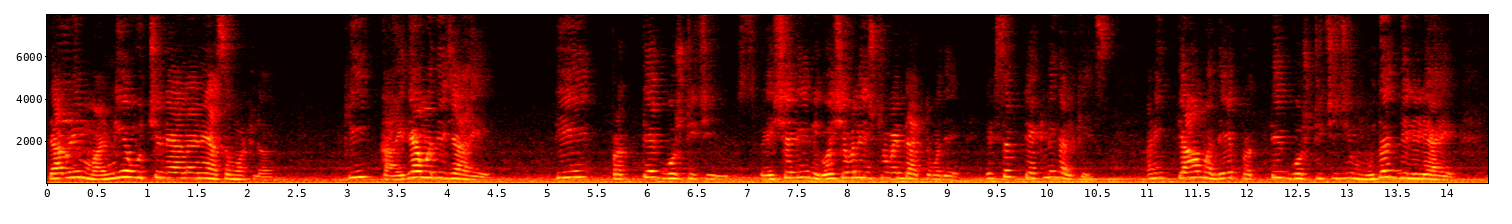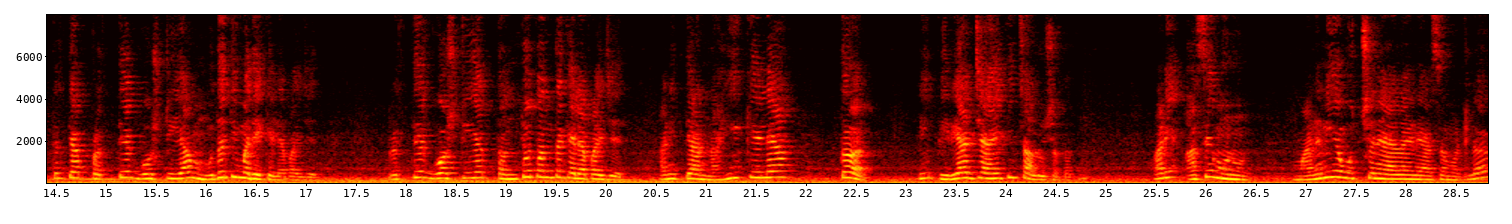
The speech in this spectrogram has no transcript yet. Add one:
त्यावेळी माननीय उच्च न्यायालयाने असं म्हटलं की कायद्यामध्ये जे आहे ती प्रत्येक गोष्टीची स्पेशली निगोशिएबल इन्स्ट्रुमेंट ॲक्टमध्ये इट्स अ टेक्निकल केस आणि त्यामध्ये प्रत्येक गोष्टीची जी मुदत दिलेली आहे तर त्या प्रत्येक गोष्टी या मुदतीमध्ये केल्या पाहिजेत. प्रत्येक गोष्टी या तंतोतंत केल्या पाहिजेत. आणि त्या नाही केल्या तर ही फिर्याद जी आहे ती चालू शकत नाही. आणि असे म्हणून माननीय उच्च न्यायालयाने असं म्हटलं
